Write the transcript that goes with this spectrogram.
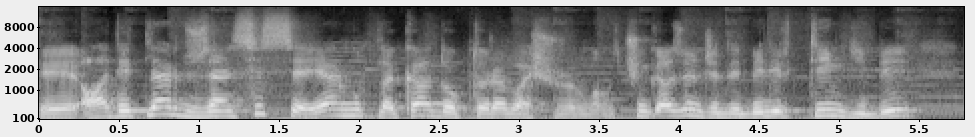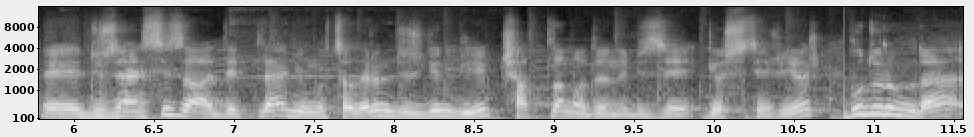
E, adetler düzensizse eğer mutlaka doktora başvurulmalı. Çünkü az önce de belirttiğim gibi e, düzensiz adetler yumurtaların düzgün büyüyüp çatlamadığını bize gösteriyor. Bu durumda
